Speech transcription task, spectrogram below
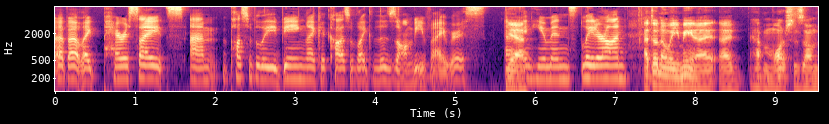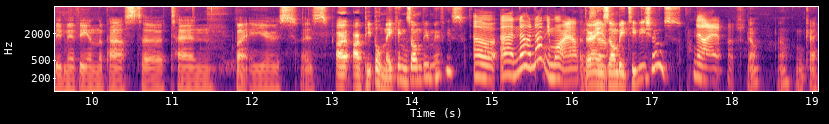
about like parasites, um, possibly being like a cause of like the zombie virus uh, Yeah. in humans later on. I don't know what you mean. I, I haven't watched a zombie movie in the past uh, 10, 20 years. Is, are, are people making zombie movies? Oh, uh, no, not anymore. I don't Are think there any zombie TV shows? no, I don't. No? Oh, okay.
